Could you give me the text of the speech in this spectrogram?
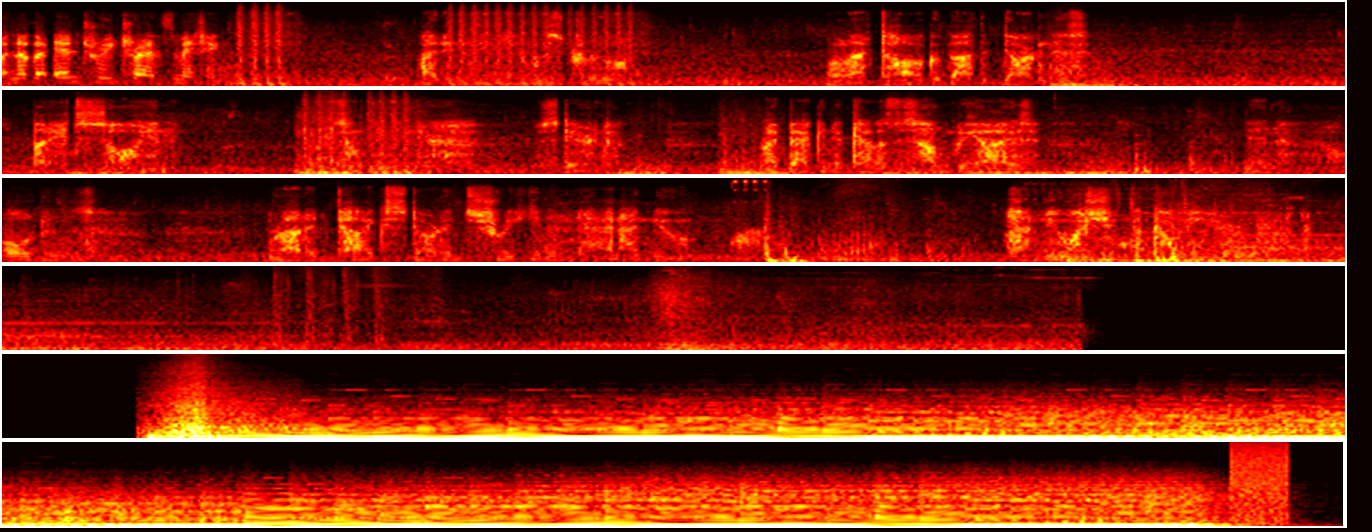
Another entry transmitting. I didn't think it was true. All that talk about the darkness. But it saw him. Something in there stared right back into Calus's hungry eyes. Then Aldrin's rotted tyke started shrieking and, and I knew. I knew I shouldn't have come here.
